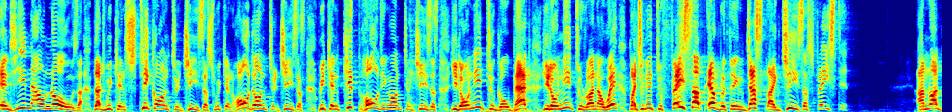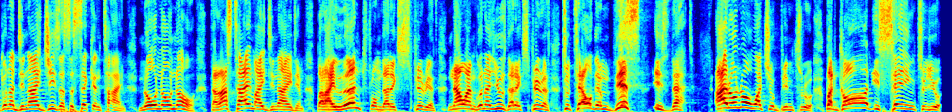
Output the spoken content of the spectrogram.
and he now knows that we can stick on to Jesus. We can hold on to Jesus. We can keep holding on to Jesus. You don't need to go back. You don't need to run away, but you need to face up everything just like Jesus faced it. I'm not going to deny Jesus a second time. No, no, no. The last time I denied him, but I learned from that experience. Now I'm going to use that experience to tell them this is that. I don't know what you've been through, but God is saying to you,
